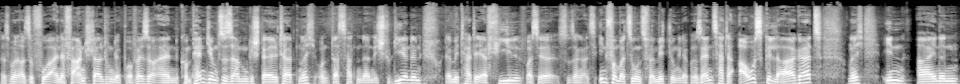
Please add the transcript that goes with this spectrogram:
dass man also vor einer Veranstaltung der Professor ein Kompendium zusammengestellt hat nicht? und das hatten dann die Studierenden und damit hatte er viel, was er sozusagen als Informationsvermittlung in der Präsenz hatte, ausgelagert nicht? in einen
